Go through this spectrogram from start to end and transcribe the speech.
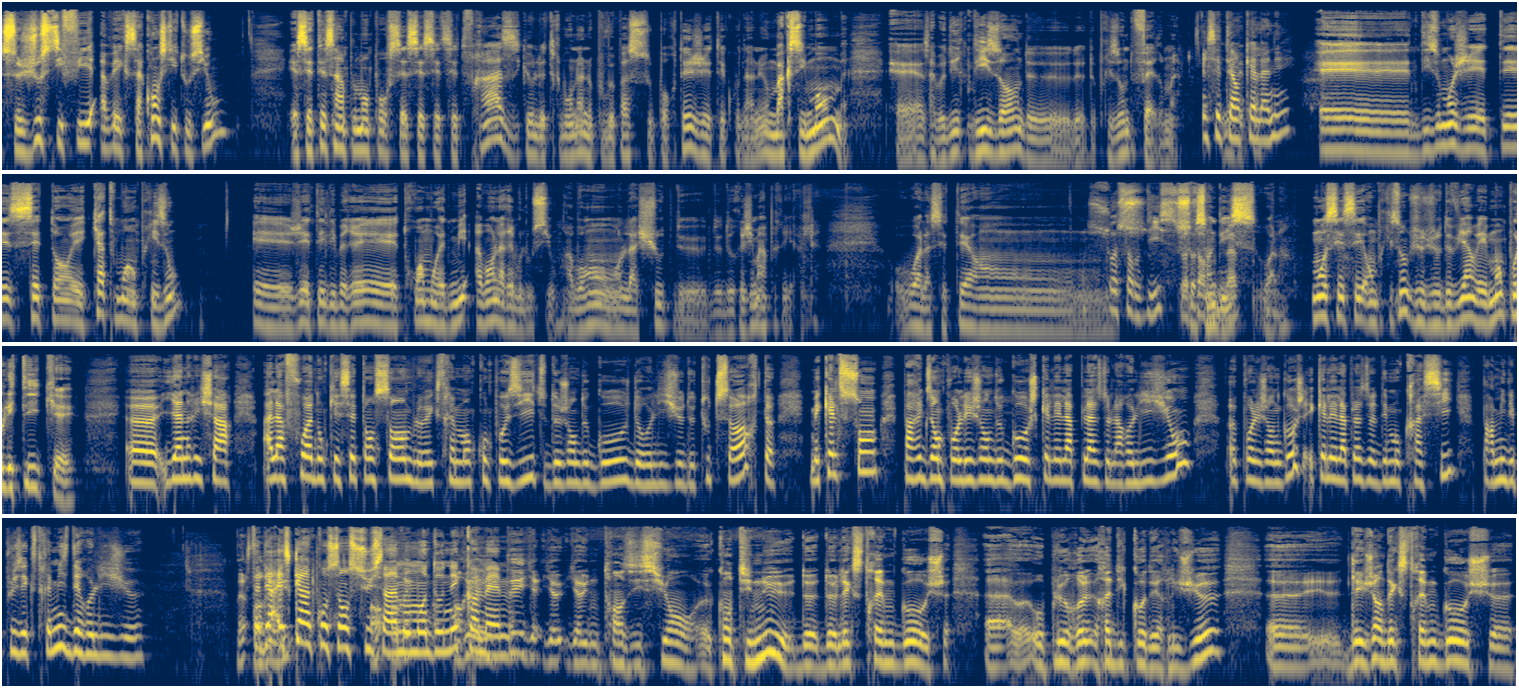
se justifie avec sa constitution et c'était simplement pour cette, cette, cette, phrase que le tribunal ne pouvait pas supporter. J'ai été condamné au maximum, euh, ça veut dire 10 ans de, de, de prison de ferme. Et c'était en quelle pas... année? Et, Disons, moi j'ai été 7 ans et 4 mois en prison. Et j'ai été libéré 3 mois et demi avant la Révolution, avant la chute du régime impérial. Voilà, c'était en 70, 70, voilà. Moi, c'est en prison que je, je deviens vraiment politique. Euh, Yann Richard, à la fois donc il y a cet ensemble extrêmement composite de gens de gauche, de religieux de toutes sortes, mais quelles sont, par exemple, pour les gens de gauche, quelle est la place de la religion euh, pour les gens de gauche et quelle est la place de la démocratie parmi les plus extrémistes des religieux? C'est-à-dire, est-ce qu'il y a un consensus en, à un moment donné, en quand réalité, même Il y, y, a une transition euh, continue de, de l'extrême gauche euh, aux plus radicaux des religieux. Euh, les gens d'extrême gauche, euh,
